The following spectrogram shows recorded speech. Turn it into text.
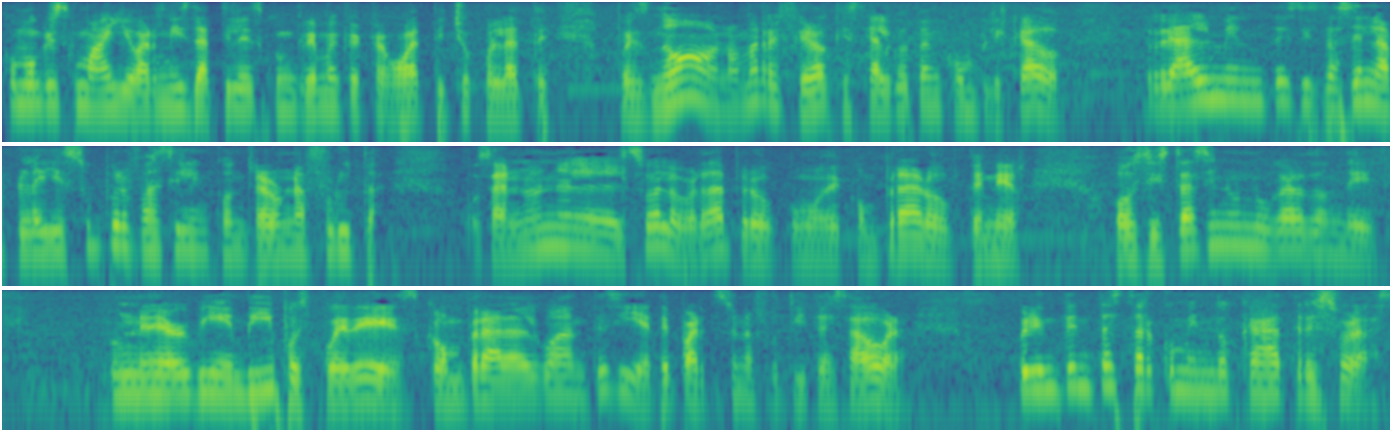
¿Cómo crees que me voy a llevar mis dátiles con crema de cacahuate y chocolate? Pues no, no me refiero a que sea algo tan complicado. Realmente si estás en la playa es súper fácil encontrar una fruta. O sea, no en el suelo, ¿verdad? Pero como de comprar o obtener. O si estás en un lugar donde un Airbnb, pues puedes comprar algo antes y ya te partes una frutita a esa hora. Pero intenta estar comiendo cada tres horas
